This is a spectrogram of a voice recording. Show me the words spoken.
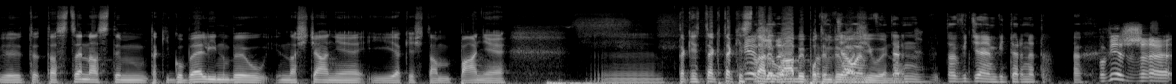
y, ta- scena z tym, taki gobelin był na ścianie i jakieś tam panie, takie, tak, takie Wiesz, stare baby potem wyłaziły. No. To widziałem w internetach. Bo wiesz, że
